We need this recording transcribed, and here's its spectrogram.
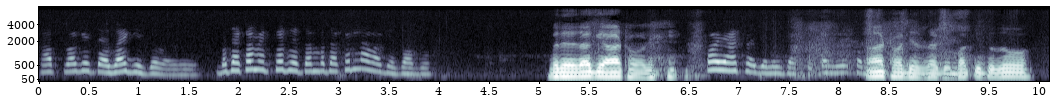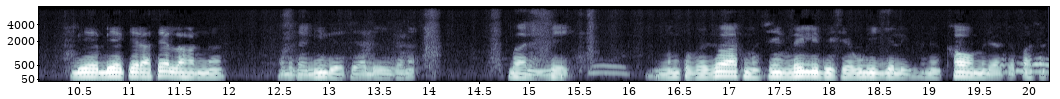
સાત વાગે ત્યાં જાગી જવાય બધા કમેન્ટ કરજો તમે બધા કેટલા વાગે જાગો? બધા જાગે આઠ વાગે. કોઈ આઠ વાગે નહીં જાગતું આઠ વાગે જાગે. બાકી તો જો બે બે કેરા છે લહણના. ના બધા નીંદે છે આ બે જણા. બારે બે. મને તો ભાઈ જો હાથમાં સિંગ લઈ લીધી છે ઉગી ગયેલી અને ખાવા મળ્યા છે પાછા.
